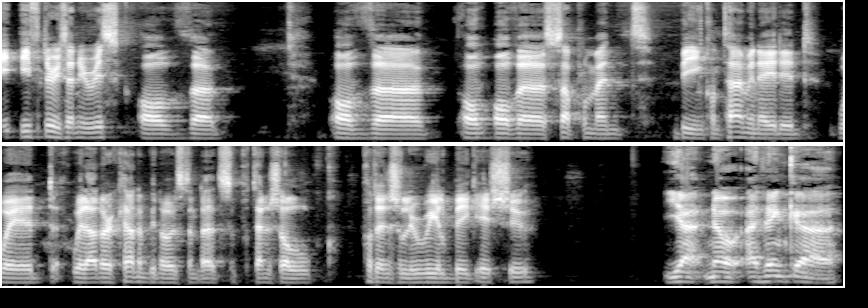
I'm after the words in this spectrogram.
if there is any risk of uh, of, uh, of, of a supplement being contaminated with with other cannabinoids, then that's a potential potentially real big issue. Yeah, no, I think uh,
